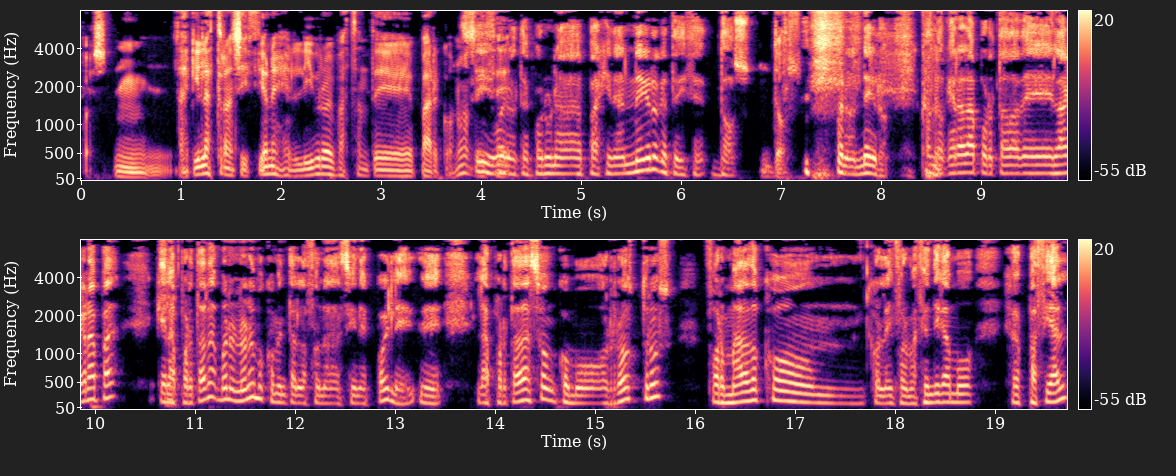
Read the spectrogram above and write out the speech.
pues mm, aquí las transiciones, el libro es bastante parco, ¿no? Te sí, dice bueno, te pone una página en negro que te dice dos. Dos. Bueno, en negro. Con lo que era la portada de la grapa, que Sí. las portadas, bueno, no lo hemos comentado en la zona sin spoiler. eh, las portadas son como rostros formados con, con la información, digamos, geoespacial,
